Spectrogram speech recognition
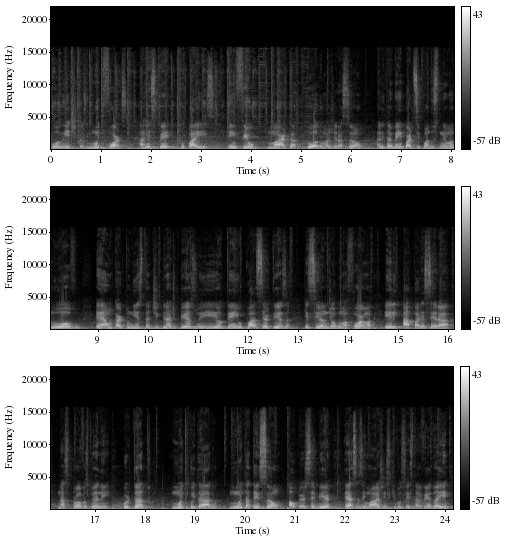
políticas muito fortes a respeito do país. Em Fio marca toda uma geração, ali também participando do cinema novo, é um cartunista de grande peso e eu tenho quase certeza que esse ano, de alguma forma, ele aparecerá nas provas do Enem. Portanto, muito cuidado, muita atenção ao perceber essas imagens que você está vendo aí,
